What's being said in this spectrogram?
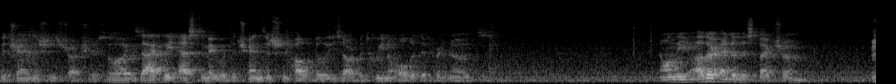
the transition structure. So they'll exactly estimate what the transition probabilities are between all the different nodes. On the other end of the spectrum,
